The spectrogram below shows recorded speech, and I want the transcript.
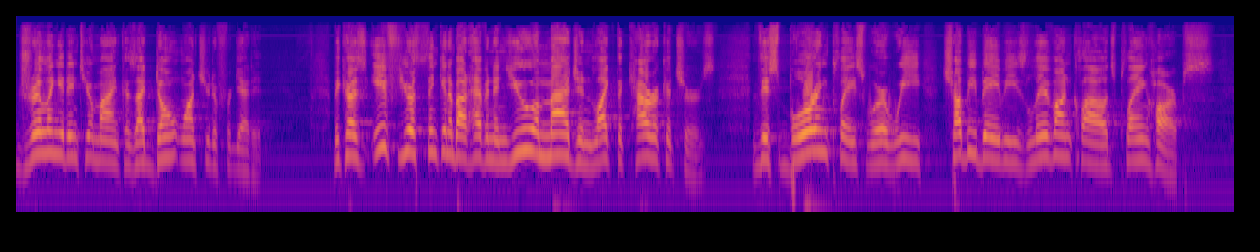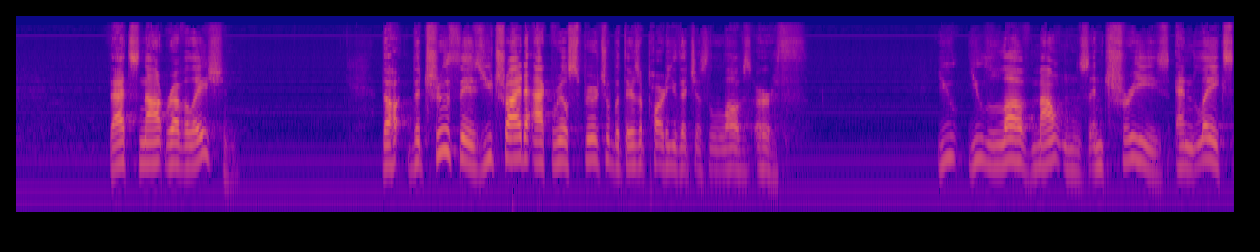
drilling it into your mind because I don't want you to forget it. Because if you're thinking about heaven and you imagine, like the caricatures, this boring place where we chubby babies live on clouds playing harps, that's not revelation. The, the truth is, you try to act real spiritual, but there's a part of you that just loves earth. You, you love mountains and trees and lakes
